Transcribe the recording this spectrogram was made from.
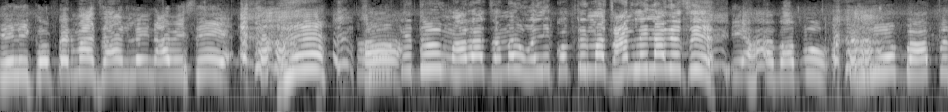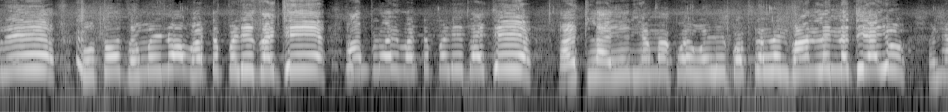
હેલિકોપ્ટરમાં જાન લઈને આવે છે. શું કીધું? મારા જમાઈ હેલિકોપ્ટરમાં જાન લઈને આવે છે? એ હા બાપુ. અરે બાપ રે તું તો જમાઈનો વટ પડી જાય છે. આપણોય વટ પડી જાય છે. આટલા એરિયામાં કોઈ હેલિકોપ્ટર લઈને જાન લઈને નથી આવ્યું. અને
